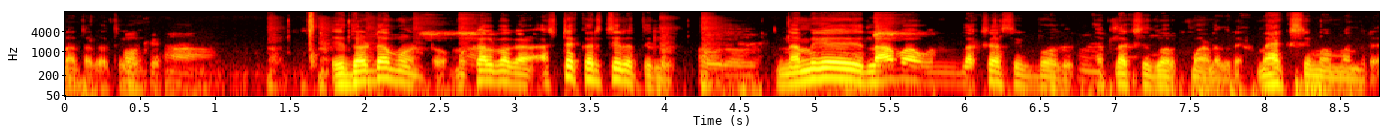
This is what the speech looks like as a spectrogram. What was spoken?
ನ ತಗೋತೀವಿ. ಓಕೆ ಈ ದೊಡ್ಡ ಅಮೌಂಟ್ ಮುಕ್ಕಾಲ್ ಭಾಗ ಅಷ್ಟೇ ಖರ್ಚಿರುತ್ತೆ ಇಲ್ಲಿ. ನಮಗೆ ಲಾಭ ಒಂದು ಲಕ್ಷ ಸಿಗ್ಬೋದು ಹತ್ತು ಲಕ್ಷದ ವರ್ಕ್ ಮಾಡಿದ್ರೆ ಮ್ಯಾಕ್ಸಿಮಮ್ ಅಂದ್ರೆ.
